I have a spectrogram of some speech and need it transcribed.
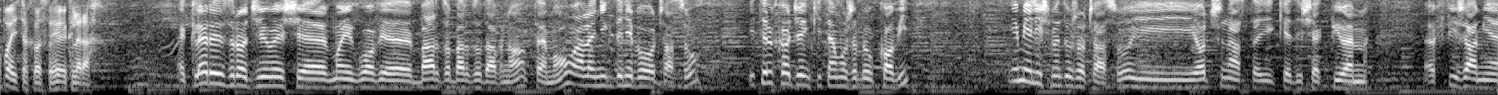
Opowiedz trochę o swoich eklerach. Eklery zrodziły się w mojej głowie bardzo, bardzo dawno temu, ale nigdy nie było czasu. I tylko dzięki temu, że był COVID, nie mieliśmy dużo czasu i o 13 kiedyś jak piłem w piżamie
